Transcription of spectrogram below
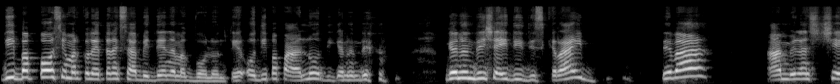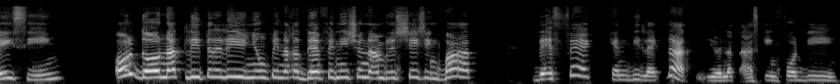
di ba po si Marcoleta nagsabi din na mag-volunteer? O di pa paano? Di ganun din. ganun din siya i-describe. Di ba? Ambulance chasing. Although, not literally yun yung pinaka-definition ng ambulance chasing, but the effect can be like that. You're not asking for the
